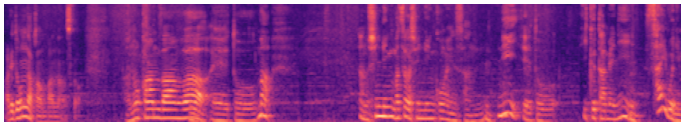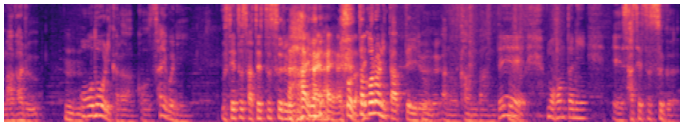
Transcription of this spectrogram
あれどんな看板なんですか？あの看板は、えっ、とまああの森林松坂森林公園さんに、えっ、と行くために、うん。最後に曲がるうん大通りからこう最後に右折左折するところに立っている、うあの看板で、もう本当に、えー左折すぐ、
